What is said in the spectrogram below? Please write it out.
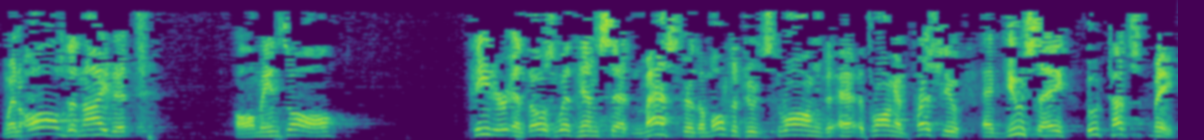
When all denied it, all means all, Peter and those with him said, Master, the multitudes thronged, uh, throng and press you, and you say, who touched me?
